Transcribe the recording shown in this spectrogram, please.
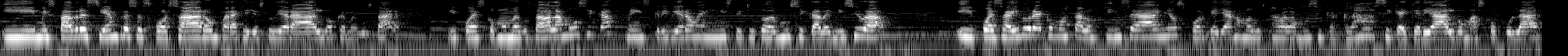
y mis padres siempre se esforzaron para que yo estudiara algo que me gustara. Y pues como me gustaba la música, me inscribieron en un instituto de música de mi ciudad y pues ahí duré como hasta los 15 años porque ya no me gustaba la música clásica y quería algo más popular.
